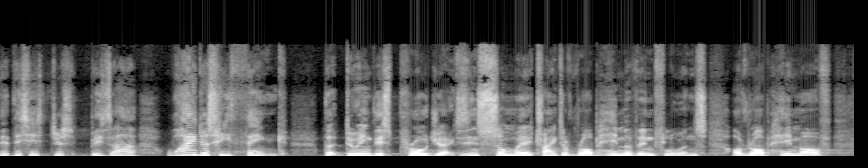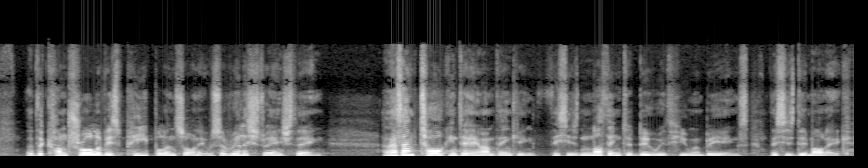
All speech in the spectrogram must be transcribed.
This is just bizarre. Why does he think that doing this project is in some way trying to rob him of influence or rob him of the control of his people and so on. It was a really strange thing. And as I'm talking to him, I'm thinking, this is nothing to do with human beings. This is demonic.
